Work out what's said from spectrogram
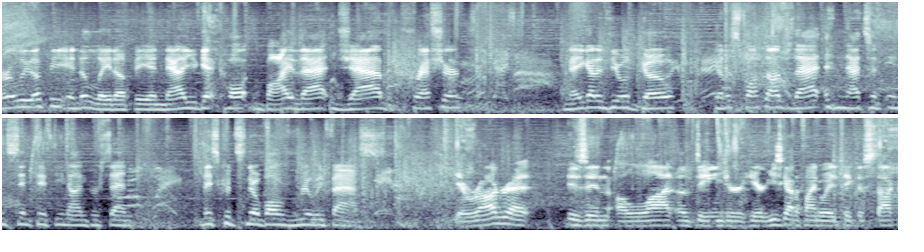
early uppy into late uppy, and now you get caught by that jab pressure. Now you got to deal with go. Got to spot dodge that, and that's an instant 59%. This could snowball really fast. Yeah, Rograt is in a lot of danger here. He's got to find a way to take the stock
